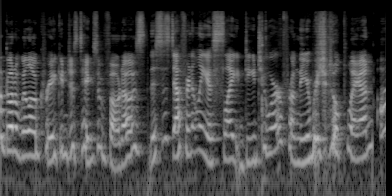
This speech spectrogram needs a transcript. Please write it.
I'll go to Willow Creek and just take some photos. This is definitely a slight detour from the original plan. Oh,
